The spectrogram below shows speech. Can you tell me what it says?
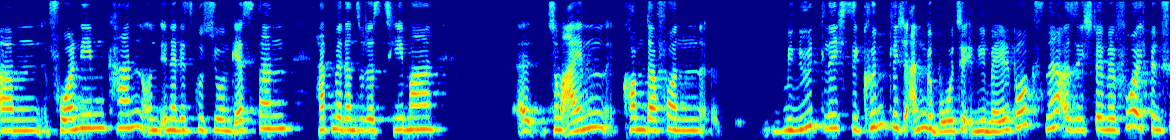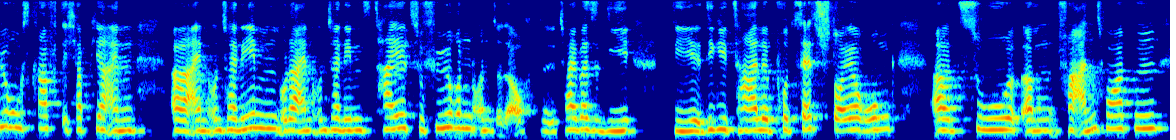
ähm, vornehmen kann. Und in der Diskussion gestern hatten wir dann so das Thema, äh, zum einen kommen davon minütlich, sekündlich Angebote in die Mailbox. Ne? Also ich stelle mir vor, ich bin Führungskraft, ich habe hier ein, äh, ein Unternehmen oder ein Unternehmensteil zu führen und auch teilweise die die digitale Prozesssteuerung äh, zu ähm, verantworten.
